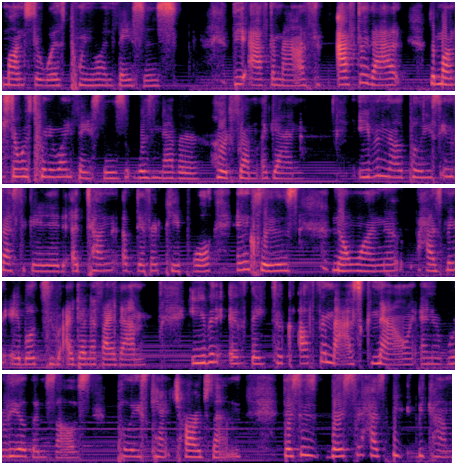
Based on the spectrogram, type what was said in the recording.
Monster with 21 faces. The aftermath. After that, the monster with 21 faces was never heard from again even though police investigated a ton of different people and clues, no one has been able to identify them. Even if they took off their mask now and revealed themselves, police can't charge them. This is this has be- become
